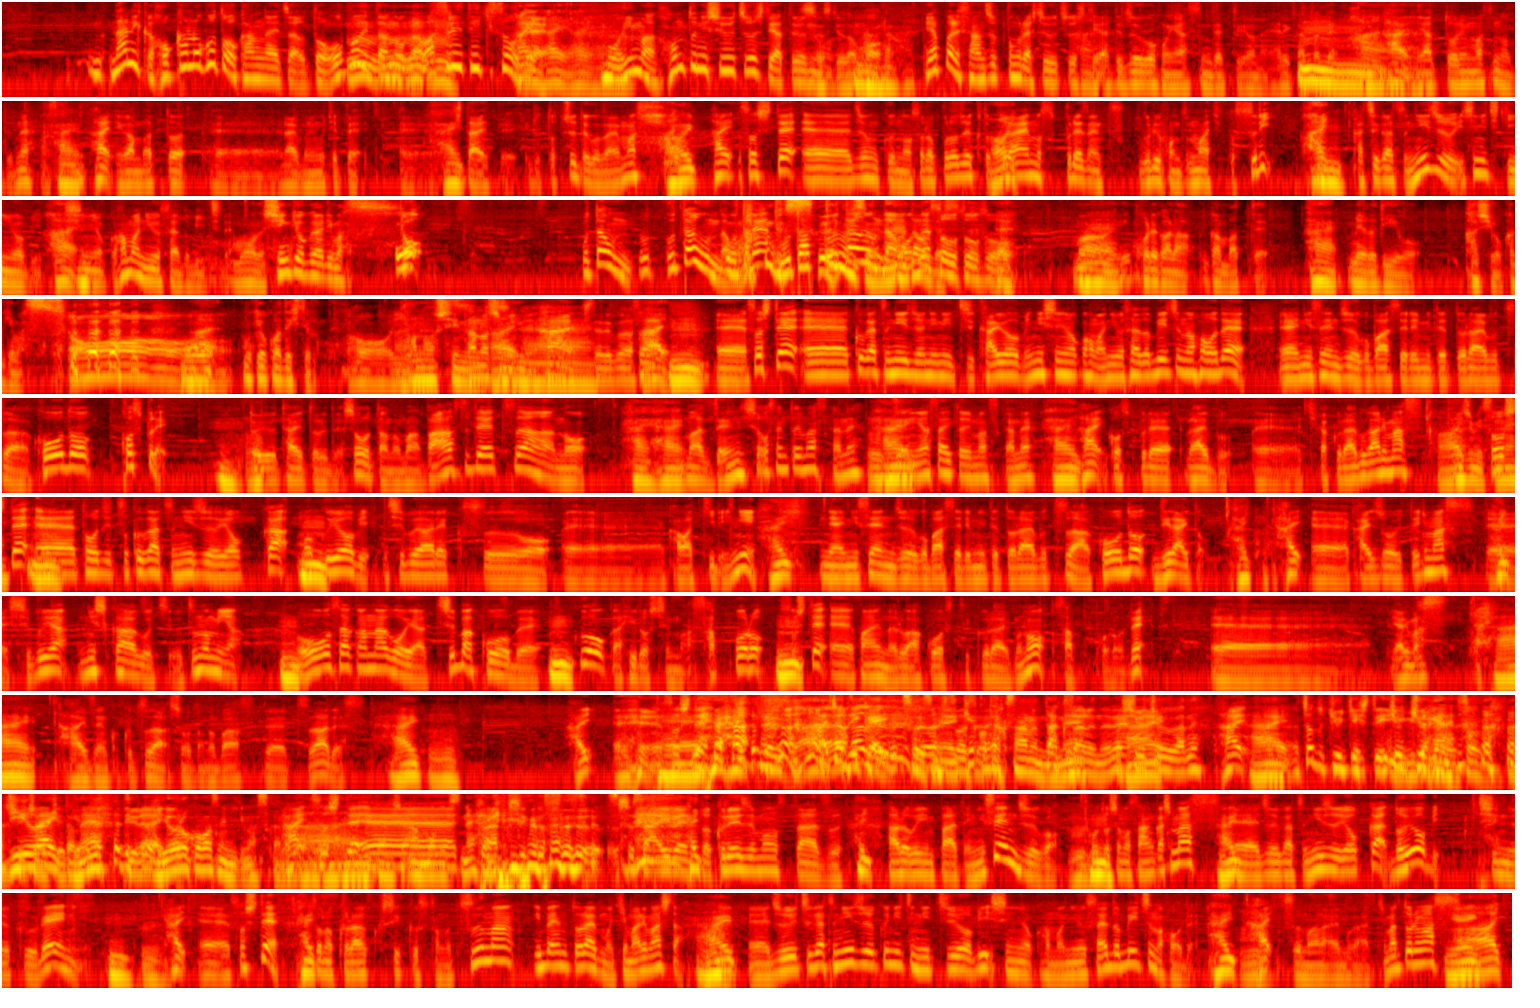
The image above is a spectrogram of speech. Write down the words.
何か他のことを考えちゃうと覚えたのが忘れていきそうはいはいはいはい。でもう今本当に集中してやってるんですけどもやっぱり30分ぐらい集中してやって15分休んでっていうようなやり方で、うん。はい。やっておりますのでね、はい。はい、頑張って、えーライブに向けて、えーはい。鍛えている途中でございます。はい。そして、えー、ジュン君のソロプロジェクト、はい。プライムスプレゼンツグリフォンズマーケット3、はい。うん8月21日金曜日、はい。新横浜ニューサイドビーチで。もうね新曲やります。お歌うんう歌うんだもんね。歌歌うんだもんね。そうそうそう。えまあね。これから頑張ってはい。メロディーを歌詞を書きます。お はい。ーもう曲はできてるんで。楽しみ。楽しみに、はい、しててください、はい。うん。えーそして、えー9月22日火曜日に新横浜ニューサイドビーチの方で、えー2015バースデーリミテッドライブツアーコードコスプレうんというタイトルで翔太のまあバースデーツアーのはいはい、まあ前哨戦といいますかね、はい。前夜祭といいますかね、はい。コスプレライブ、えー企画ライブがあります。はいそして、うん。えー当日9月24日木曜日、渋谷レックスを、えー皮切りに、はい。ね、2015バースデーリミテッドライブツアーコードディライト。はい。はい、えー会場行ってきます、えーはい。渋谷西川口宇都宮、うん。大阪名古屋千葉神戸、うん。福岡広島札幌、うん。そして、えーファイナルアコースティックライブの札幌で、えーやります。はい。はい全国ツアーショートのバースデーツアーです。はい。うん。はい、えーねそしてはい ちょっと一回 そうですね。結構たくさんあるんでね。たくさんあるんでね。集中がね。はい、はい。ちょっと休憩していい？休みたいな。憩そう。だ DY とね。ディライト。喜ばせに行きますから。はい、ねそして、はいえあもうですね。ークラクシックス 主催イベント、はい。クレイジーモンスターズ、はい。ハロウィンパーティー2015、うん。今年も参加します、はい。えー10月24日土曜日新宿レーニー、うん。うんはいえーそして、はい。そのクラクシックスとのツーマンイベントライブも決まりました、はい。えー11月29日日曜日新横浜ニューサイドビーチの方で、はい。はい、ツーマンライブが決まっております。はい。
